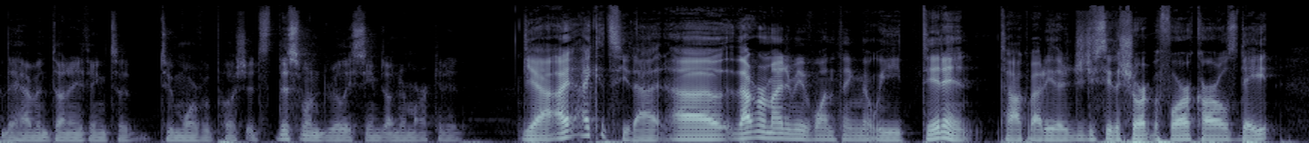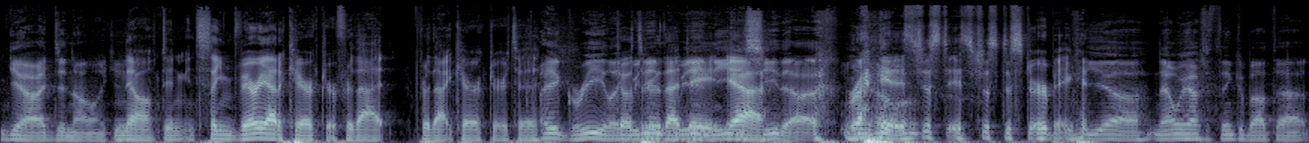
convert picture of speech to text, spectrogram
they haven't done anything to do more of a push. It's this one really seems undermarketed. Yeah, I, I could see that. Uh, that reminded me of one thing that we didn't talk about either. Did you see the short before Carl's date? Yeah, I did not like it. No, didn't. It seemed very out of character for that for that character to. I agree. Like Go we through didn't, that we didn't date, need yeah. see that. Right, know? it's just it's just disturbing. yeah now we have to think about that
